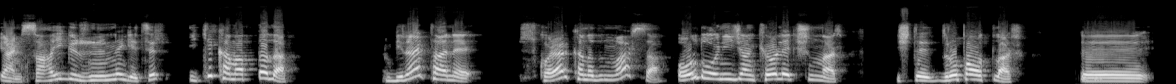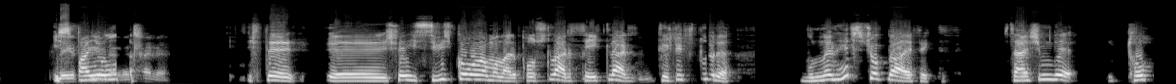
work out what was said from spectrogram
yani sahayı gözünün önüne getir. İki kanatta da birer tane skorer kanadın varsa orada oynayacağın curl action'lar işte dropout'lar eee İspanyollar işte eee, şey switch kovalamalar, postlar, fake'ler, köşe şutları bunların hepsi çok daha efektif. Sen şimdi top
